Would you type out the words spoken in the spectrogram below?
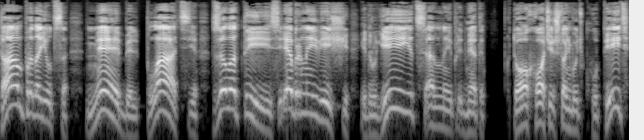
Там продаются мебель, платья, золотые, серебряные вещи и другие ценные предметы. Кто хочет что-нибудь купить,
